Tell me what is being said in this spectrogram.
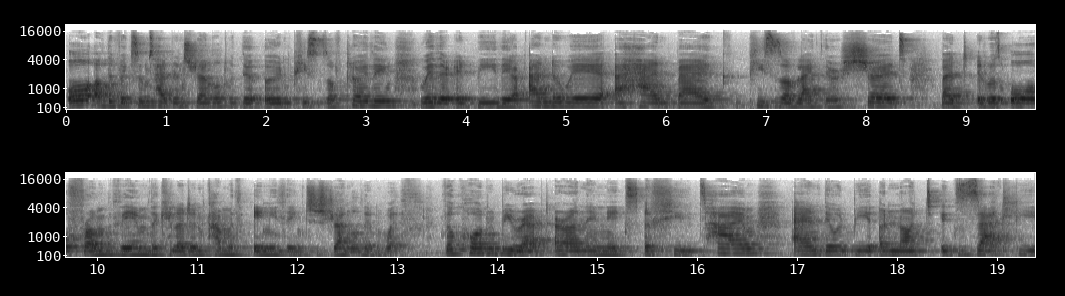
All of the victims had been strangled with their own pieces of clothing, whether it be their underwear, a handbag, pieces of like their shirt, but it was all from them. The killer didn't come with anything to strangle them with. The cord would be wrapped around their necks a few times and there would be a knot exactly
